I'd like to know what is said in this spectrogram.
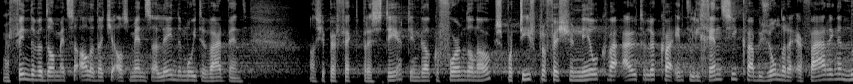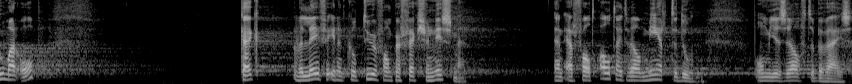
Maar vinden we dan met z'n allen dat je als mens alleen de moeite waard bent als je perfect presteert, in welke vorm dan ook, sportief, professioneel, qua uiterlijk, qua intelligentie, qua bijzondere ervaringen, noem maar op. Kijk, we leven in een cultuur van perfectionisme. En er valt altijd wel meer te doen om jezelf te bewijzen.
